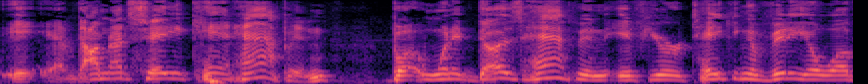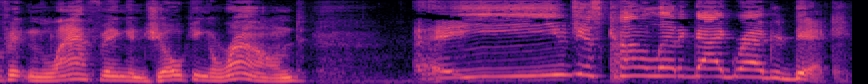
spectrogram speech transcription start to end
it, I'm not saying it can't happen, but when it does happen, if you're taking a video of it and laughing and joking around, you just kind of let a guy grab your dick.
